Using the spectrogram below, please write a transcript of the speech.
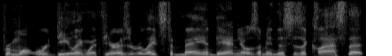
from what we're dealing with here as it relates to Maye and Daniels. I mean, this is a class that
